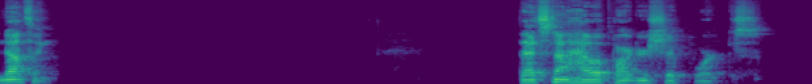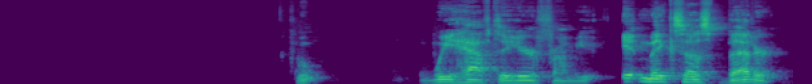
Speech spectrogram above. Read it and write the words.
Nothing. That's not how a partnership works. We have to hear from you. It makes us better.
